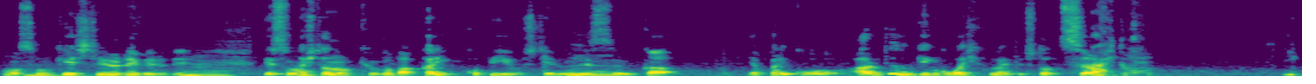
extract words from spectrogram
もう尊敬しているレベルで。でその人の曲ばっかりコピーをしているんですが、やっぱりこうある程度原稿が低くないとちょっと辛いと。一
